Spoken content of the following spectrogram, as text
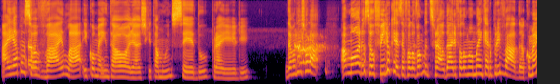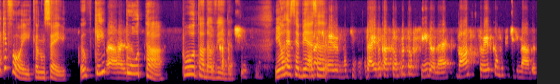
Aí a pessoa uhum. vai lá e comenta, olha, acho que tá muito cedo pra ele. Dá vontade de falar... Amor, o seu filho o quê? Você falou, vamos desfraudar? Ele falou, mamãe, quero privada. Como é que foi? Que eu não sei. Eu fiquei Ai, puta, puta da vida. Eu recebi essa. Dar educação pro seu filho, né? Nossa, eu ia ficar muito indignada.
